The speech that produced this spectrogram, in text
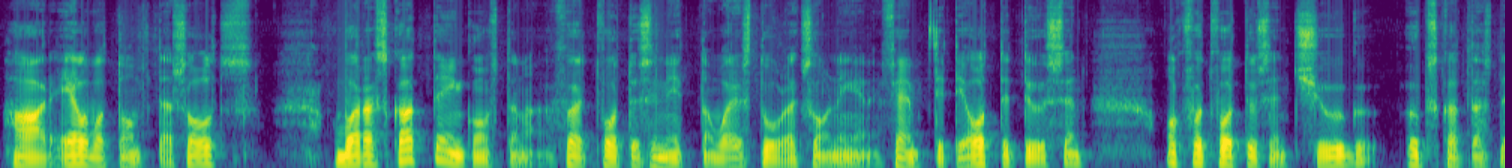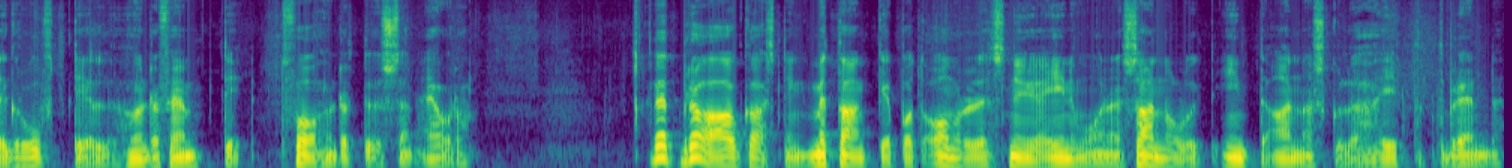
har 11 tomter sålts bara skatteinkomsterna för 2019 var i storleksordningen 50 till 80 000 och för 2020 uppskattas det grovt till 150 200 000 euro. Rätt bra avkastning med tanke på att områdets nya invånare sannolikt inte annars skulle ha hittat till bränder.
